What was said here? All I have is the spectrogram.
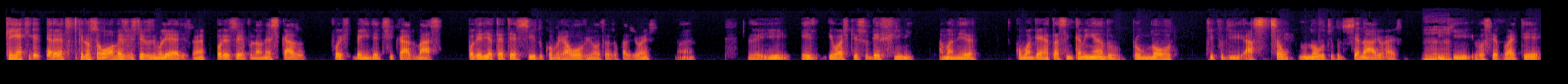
quem é que garante que não são homens vestidos de mulheres, né? Por exemplo, não, nesse caso foi bem identificado, mas poderia até ter sido, como já houve em outras ocasiões, né? E, e eu acho que isso define a maneira como a guerra está se encaminhando para um novo tipo de ação, um novo tipo de cenário, Raíssa, uhum. em que você vai ter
